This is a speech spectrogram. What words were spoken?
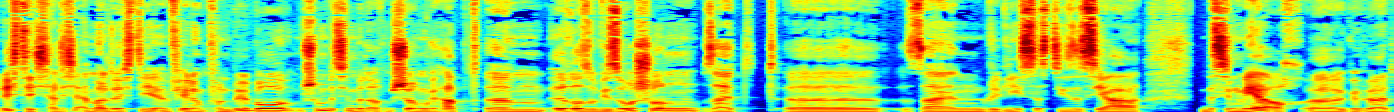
Richtig, hatte ich einmal durch die Empfehlung von Bilbo schon ein bisschen mit auf dem Schirm gehabt. Ähm, irre sowieso schon seit äh, seinen Releases dieses Jahr ein bisschen mehr auch äh, gehört.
